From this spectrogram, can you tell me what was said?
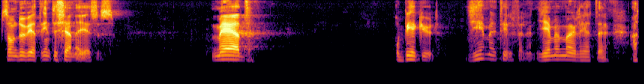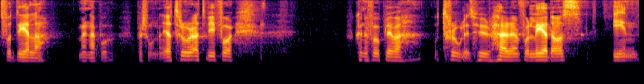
som du vet inte känner Jesus. Med och be Gud, ge mig tillfällen, ge mig möjligheter att få dela med den här personen. Jag tror att vi får kunna få uppleva otroligt hur Herren får leda oss in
